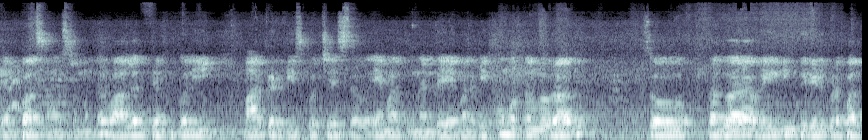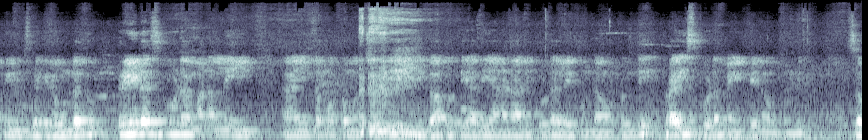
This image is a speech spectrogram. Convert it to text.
తెంపాల్సిన అవసరం ఉందో వాళ్ళని తెంపుకొని మార్కెట్ తీసుకొచ్చేస్తారు ఏమవుతుందంటే మనకి ఎక్కువ మొత్తంలో రాదు. సో తద్వారా వెయిటింగ్ పీరియడ్ కూడా పల్ప్ యూనిట్స్ దగ్గర ఉండదు. ట్రేడర్స్ కూడా మనల్ని ఇంత మొత్తం వచ్చింది ఇది కాకపోతే అది అనడానికి కూడా లేకుండా ఉంటుంది. ప్రైస్ కూడా మెయింటైన్ అవుతుంది. సో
